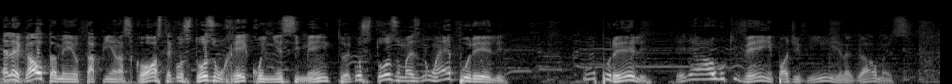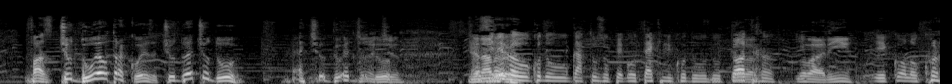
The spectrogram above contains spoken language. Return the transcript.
É legal também o tapinha nas costas, é gostoso um reconhecimento, é gostoso, mas não é por ele. Não é por ele. Ele é algo que vem, pode vir, é legal, mas. Faz... To do é outra coisa. To do é to do. É to do é to do. Você Renato- lembra o- quando o Gattuso pegou o técnico do, do Tottenham e, Colarinho. e colocou...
